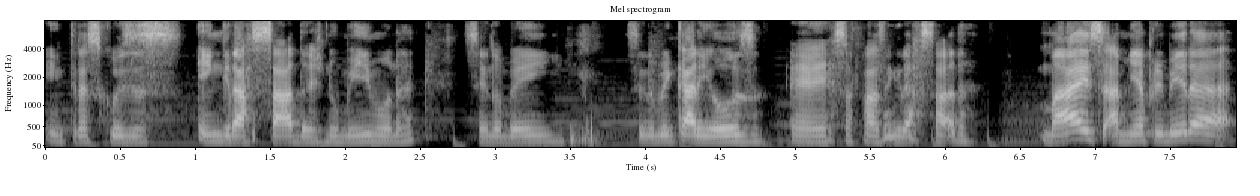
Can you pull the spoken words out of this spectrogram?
entre as coisas engraçadas, no mínimo, né? Sendo bem, sendo bem carinhoso, é essa frase engraçada. Mas a minha primeira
